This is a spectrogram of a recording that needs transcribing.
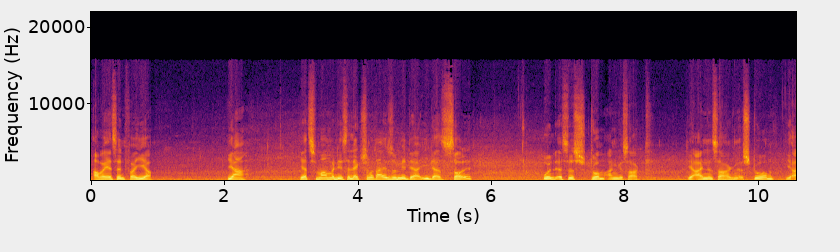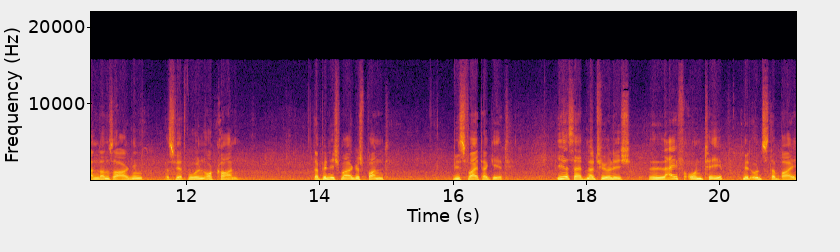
Aber jetzt sind wir hier. Ja, jetzt machen wir die Selection-Reise mit der AIDA Sol. Und es ist Sturm angesagt. Die einen sagen, es Sturm, die anderen sagen, es wird wohl ein Orkan. Da bin ich mal gespannt, wie es weitergeht. Ihr seid natürlich live on tape mit uns dabei,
